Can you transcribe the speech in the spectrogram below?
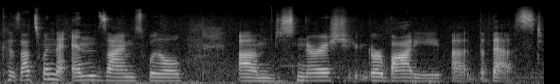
because that's when the enzymes will um, just nourish your body uh, the best.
